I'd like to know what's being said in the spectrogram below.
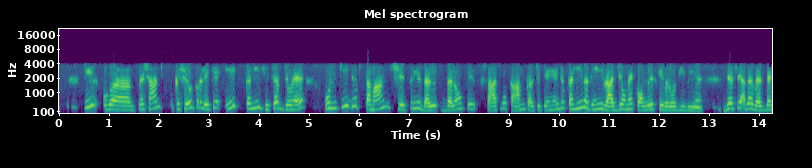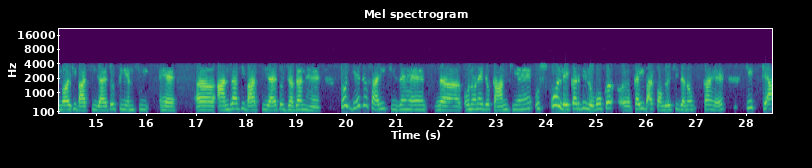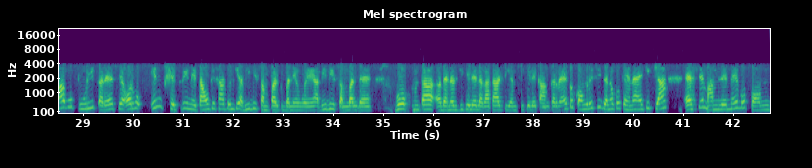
कि प्रशांत किशोर को लेके एक कहीं हिचक जो है, उनकी जो तमाम क्षेत्रीय दल, दलों के साथ वो काम कर चुके हैं, जो कहीं ना कहीं राज्यों में कांग्रेस के विरोधी भी हैं। जैसे अगर वेस्ट बंगाल की बात की जाए तो टीएमसी है आंध्रा की बात की जाए तो जगन है। तो ये जो सारी चीज़ें हैं उन्होंने जो काम किए हैं, उसको लेकर भी लोगों को कई बार कांग्रेसी जनों का है कि क्या वो पूरी तरह से और वो इन क्षेत्रीय नेताओं के साथ उनके अभी भी संपर्क बने हुए हैं, अभी भी संबंध हैं, वो ममता बनर्जी के लिए लगातार टीएमसी के लिए काम कर रहे हैं। तो कांग्रेसी जनों को कहना है कि क्या ऐसे मामले में वो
